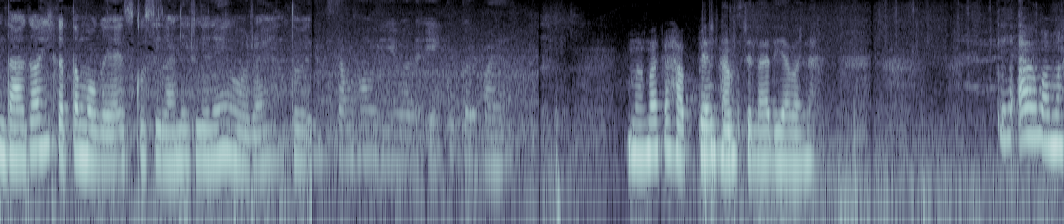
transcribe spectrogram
धागा ही ख़त्म हो गया इसको सिलाने के लिए नहीं हो रहा है तो somehow ये वाला एक को कर पाया। मामा का हाफ़ पेन हम सिला दिया वाला। के आओ मामा।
